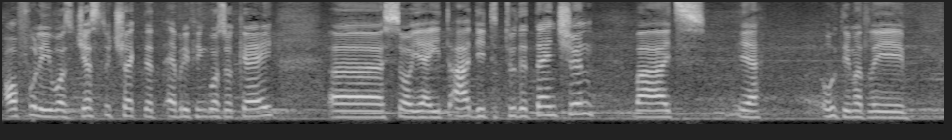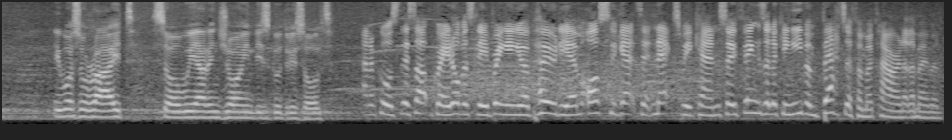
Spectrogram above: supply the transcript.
hopefully, it was just to check that everything was okay. Uh, so yeah, it added to the tension, but it's yeah, ultimately it was all right. So we are enjoying this good result. And of course, this upgrade obviously bringing you a podium. Oscar gets it next weekend, so things are looking even better for McLaren at the moment.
